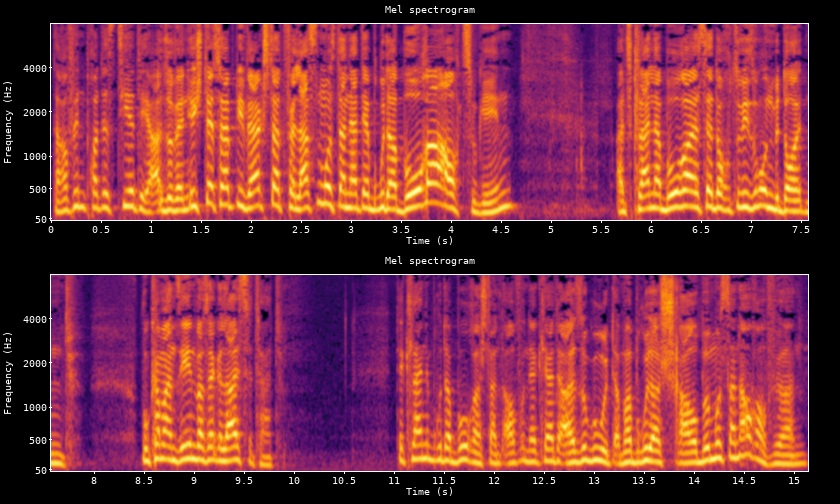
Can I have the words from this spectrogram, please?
Daraufhin protestierte er. Also wenn ich deshalb die Werkstatt verlassen muss, dann hat der Bruder Bohrer auch zu gehen. Als kleiner Bohrer ist er doch sowieso unbedeutend. Wo kann man sehen, was er geleistet hat? Der kleine Bruder Bohrer stand auf und erklärte, also gut, aber Bruder Schraube muss dann auch aufhören.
